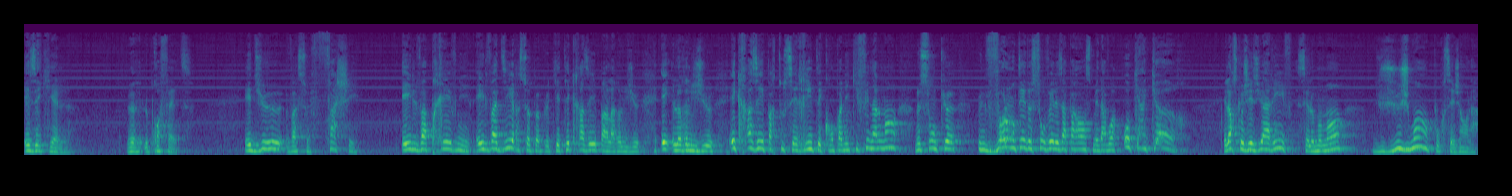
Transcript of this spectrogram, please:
Ézéchiel, le, prophète. Et Dieu va se fâcher Et il va prévenir, et il va dire à ce peuple qui est écrasé par la religieux, et le religieux, écrasé par tous ces rites et compagnies qui finalement ne sont qu'une volonté de sauver les apparences, mais d'avoir aucun cœur. Et lorsque Jésus arrive, c'est le moment du jugement pour ces gens-là.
